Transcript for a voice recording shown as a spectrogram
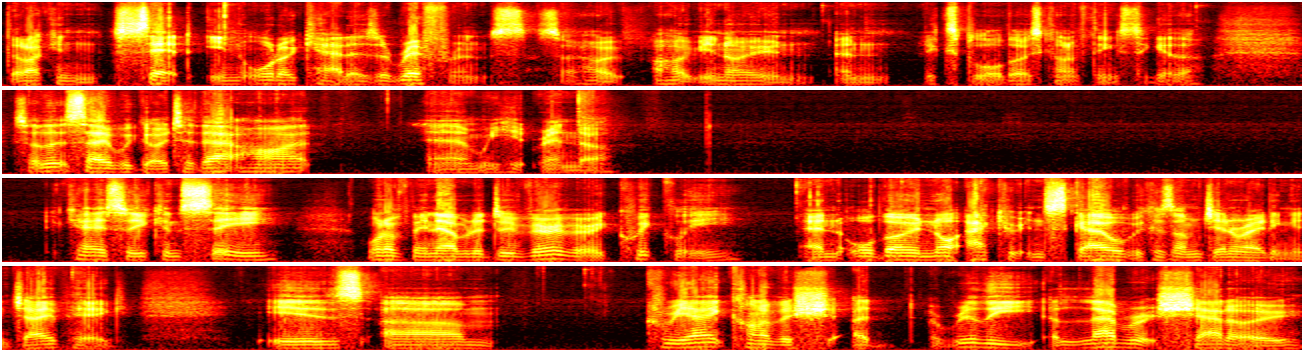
that I can set in AutoCAD as a reference. So I hope, I hope you know and, and explore those kind of things together. So let's say we go to that height and we hit render. Okay, so you can see what I've been able to do very, very quickly, and although not accurate in scale because I'm generating a JPEG, is um, create kind of a, a, a, really elaborate shadow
